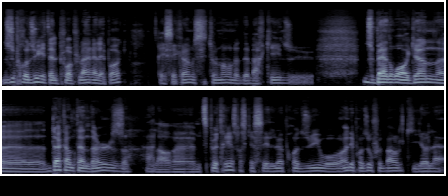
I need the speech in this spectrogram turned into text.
du produit qui était le plus populaire à l'époque. Et c'est comme si tout le monde a débarqué du, du bandwagon euh, de Contenders. Alors, euh, un petit peu triste parce que c'est le produit, au, un des produits au football qui a la,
